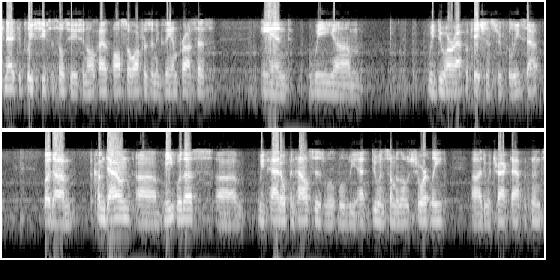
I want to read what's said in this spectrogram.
Connecticut Police Chiefs Association also offers an exam process, and we um, we do our applications through Police app. But um, come down, uh, meet with us. Um, we've had open houses. We'll, we'll be doing some of those shortly uh, to attract applicants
